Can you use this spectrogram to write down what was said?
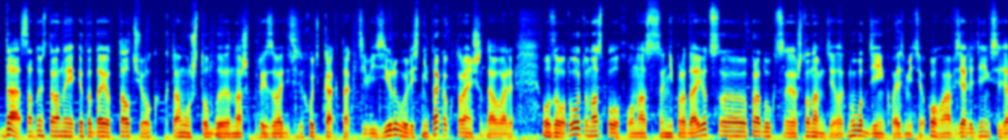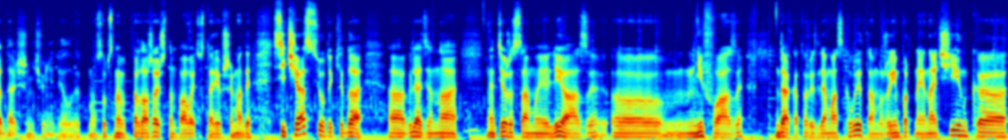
да, с одной стороны, это дает толчок к тому, чтобы наши производители хоть как-то активизировались, не так, как раньше давали. Вот завод, вот у нас плохо, у нас не продается продукция, что нам делать? Ну вот денег возьмите. Ого, а взяли денег, сидят дальше, ничего не делают. Ну, собственно, продолжают штамповать устаревшие модели. Сейчас все-таки, да, а, глядя на те же самые лиазы, э, нефазы, да, которые для Москвы, там уже импортная начинка,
